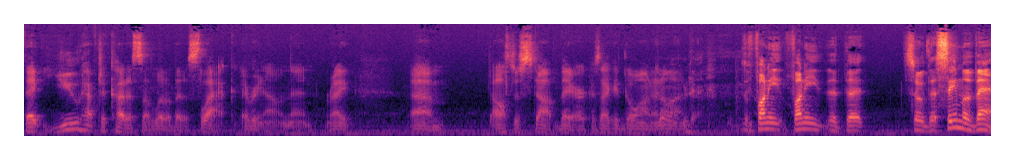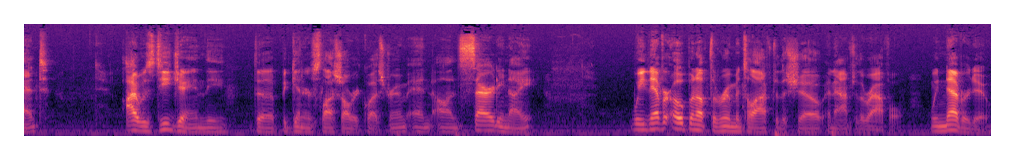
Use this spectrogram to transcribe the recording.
that you have to cut us a little bit of slack every now and then, right? Um, I'll just stop there because I could go on and on. The funny, funny that that so the same event, I was DJing the the beginner slash all request room, and on Saturday night, we never open up the room until after the show and after the raffle. We never do.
